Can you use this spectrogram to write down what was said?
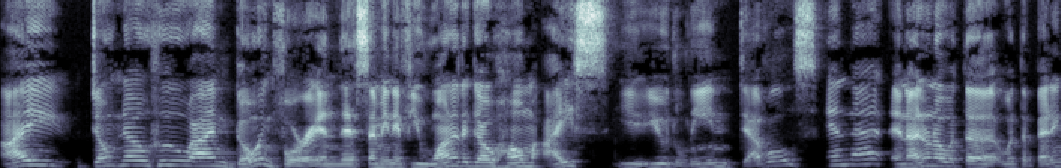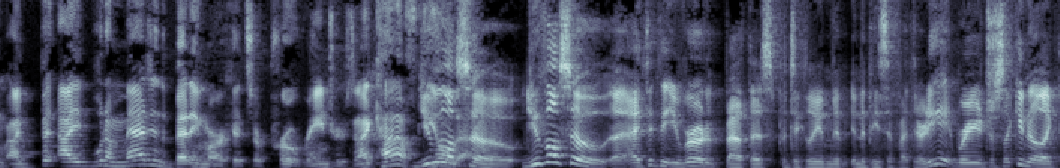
i don't know who i'm going for in this i mean if you wanted to go home ice you, you'd lean devils in that and i don't know what the what the betting i bet- i would imagine the betting markets are pro rangers and i kind of feel You've that. also, you've also, I think that you wrote about this particularly in the in the piece of 538, where you're just like, you know, like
